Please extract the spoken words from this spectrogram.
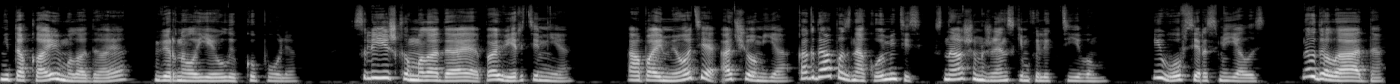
не такая и молодая», – вернула ей улыбку Поля. «Слишком молодая, поверьте мне. А поймете, о чем я, когда познакомитесь с нашим женским коллективом». И вовсе рассмеялась. «Ну да ладно,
